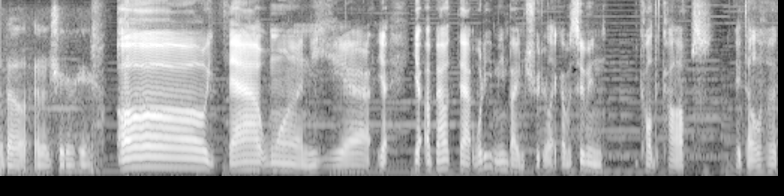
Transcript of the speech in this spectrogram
about an intruder here. Oh, that one. Yeah, yeah, yeah. About that, what do you mean by intruder? Like, I'm assuming you called the cops. They dealt with it.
